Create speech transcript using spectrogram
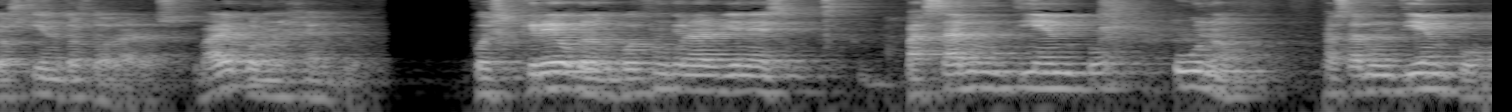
200 eh, dólares, ¿vale? Por un ejemplo pues creo que lo que puede funcionar bien es pasar un tiempo, uno, pasar un tiempo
